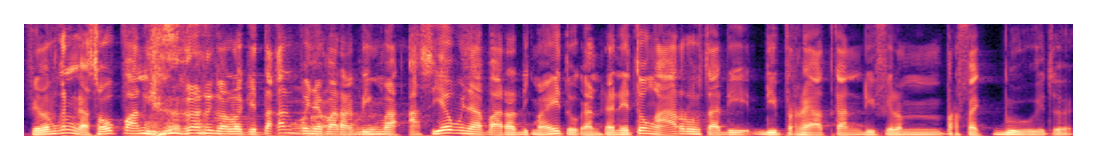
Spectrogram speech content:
film kan nggak sopan gitu kan. Kalau kita kan punya paradigma Asia punya paradigma itu kan. Dan itu ngaruh tadi diperlihatkan di film Perfect Blue gitu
